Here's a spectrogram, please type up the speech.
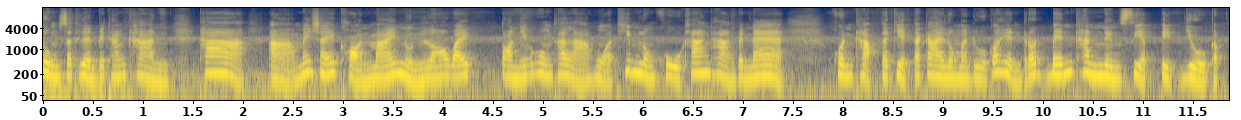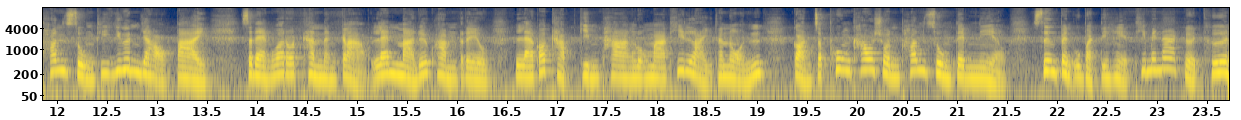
สูงสะเทือนไปทั้งคัน ถ้าอ่าไม่ใช้ขอนไม้หนุนล้อไว้ตอนนี้ก็คงถลาหัวทิ่มลงคูข้างทางเป็นแน่ คนขับตะเกียกตะกายลงมาดูก็เห็นรถเบนซ์คันหนึ่งเสียบติดอยู่กับท่อนสูงที่ยื่นยาวออกไป แสดงว่ารถคันดังกล่าวแล่นมาด้วยความเร็ว แล้วก็ขับกินทางลงมาที่ไหล่ถนน ก่อนจะพุ่งเข้าชนท่อนสูงเต็มเหนี่ยว ซึ่งเป็นอุบัติเหตุที่ไม่น่าเกิดขึ้น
